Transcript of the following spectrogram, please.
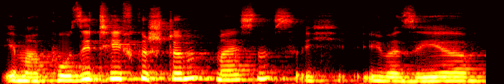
immer positiv gestimmt meistens. Ich übersehe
